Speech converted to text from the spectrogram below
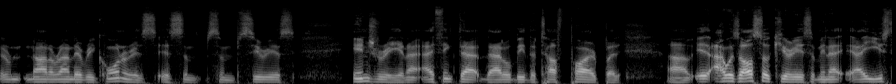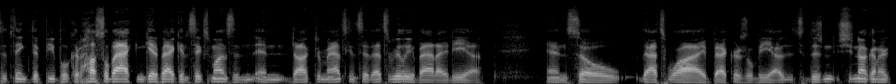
er, not around every corner is, is some, some serious injury. And I, I think that that'll be the tough part, but uh, it, I was also curious. I mean, I, I, used to think that people could hustle back and get back in six months, and, and Dr. Matzkin said that's really a bad idea. And so that's why Bueckers will be out. she's not going to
